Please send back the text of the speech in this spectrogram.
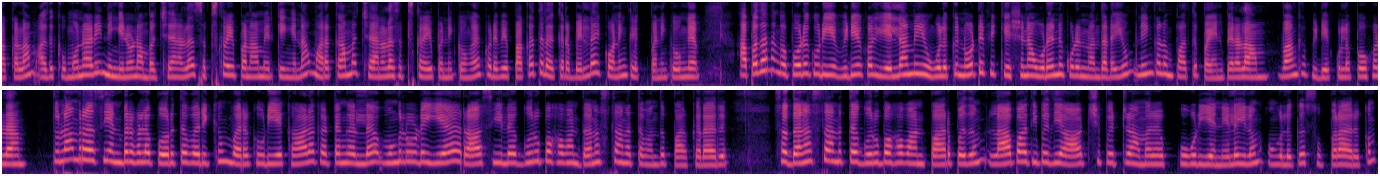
பார்க்கலாம். அதுக்கு முன்னாடி நீங்கள் நம்ம சேனலை சப்ஸ்கிரைப் பண்ணாமல் இருக்கீங்கன்னா மறக்காமல் சேனலை சப்ஸ்கிரைப் பண்ணிக்கோங்க. கூடவே பக்கத்தில் இருக்கிற பெல் ஐக்கானையும் கிளிக் பண்ணிக்கோங்க. அப்போ தான் நாங்கள் போடக்கூடிய வீடியோக்கள் எல்லாமே உங்களுக்கு நோட்டிஃபிகேஷனாக உடனுக்குடன் வந்தடையும். நீங்களும் பார்த்து பயன்பெறலாம். வாங்க வீடியோக்குள்ளே போகலாம். துலாம் ராசி அன்பர்களை பொறுத்த வரைக்கும் வரக்கூடிய காலகட்டங்களில் உங்களுடைய ராசியில் குரு பகவான் தனஸ்தானத்தை வந்து பார்க்குறாரு. ஸோ தனஸ்தானத்தை குரு பகவான் பார்ப்பதும் லாபாதிபதி ஆட்சி பெற்று அமரக்கூடிய நிலையிலும் உங்களுக்கு சூப்பராக இருக்கும்.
